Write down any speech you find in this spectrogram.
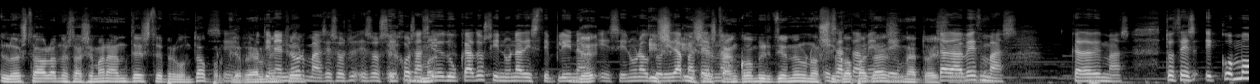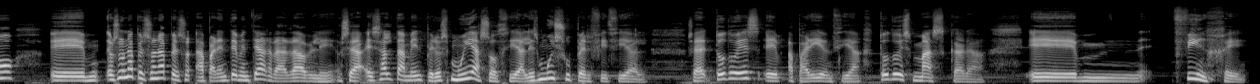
lo he estado hablando esta semana. Antes te he preguntado, porque Sí, no realmente. tienen normas, esos, esos hijos han sido educados sin una disciplina de- y sin una y- autoridad y, paterna. se están convirtiendo en unos psicópatas Cada vez ¿no? más. Cada vez más. Entonces, eh, ¿cómo eh, es una persona aparentemente agradable? O sea, es altamente, pero es muy asocial, es muy superficial. O sea, todo es eh, apariencia, todo es máscara, finge.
